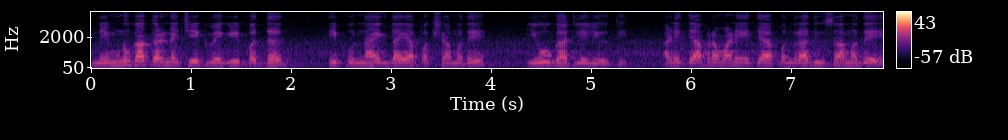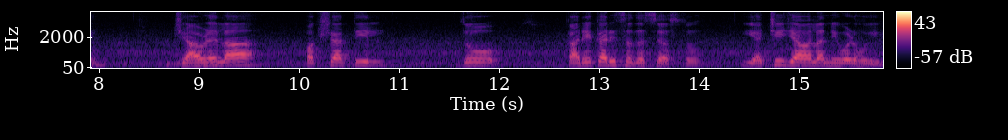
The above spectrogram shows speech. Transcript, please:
नेमणुका करण्याची एक वेगळी पद्धत ही पुन्हा एकदा या पक्षामध्ये येऊ घातलेली होती. आणि त्याप्रमाणे येत्या पंधरा दिवसामध्ये ज्या वेळेला पक्षातील जो कार्यकारी सदस्य असतो याची ज्यावेळेला निवड होईल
